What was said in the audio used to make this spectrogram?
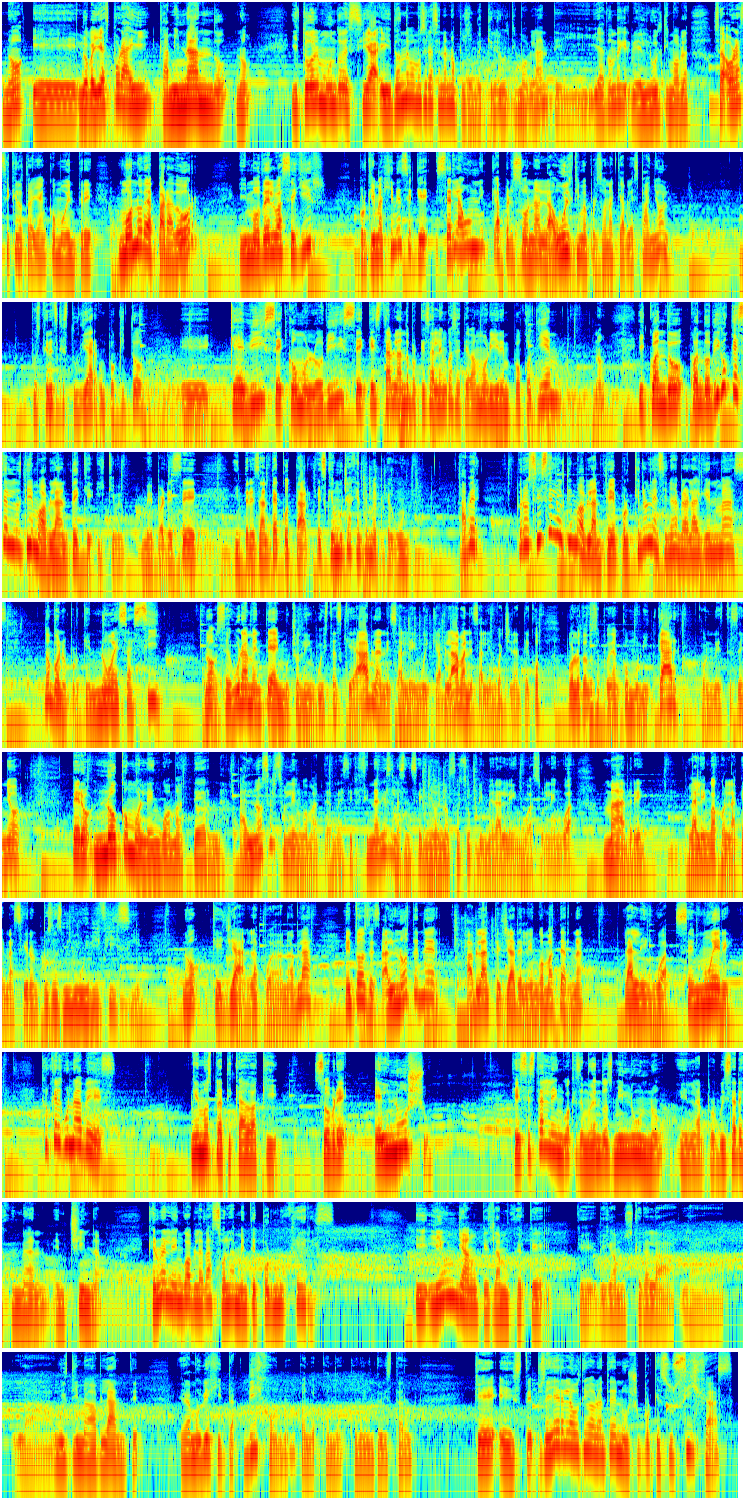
¿no? Eh, lo veías por ahí caminando, ¿no? Y todo el mundo decía, ¿y dónde vamos a ir a cenar? No, pues donde quiere el último hablante. ¿Y, a dónde el último hablante? O sea, ahora sí que lo traían como entre mono de aparador y modelo a seguir. Porque imagínense que ser la única persona, la última persona que habla español, pues tienes que estudiar un poquito eh, qué dice, cómo lo dice, qué está hablando, porque esa lengua se te va a morir en poco tiempo, ¿no? Y cuando, cuando digo que es el último hablante, que, y que me parece interesante acotar, es que mucha gente me pregunta, a ver, pero si es el último hablante, ¿por qué no le enseña a hablar a alguien más? No, bueno, porque no es así. ¿no? Seguramente hay muchos lingüistas que hablan esa lengua y que hablaban esa lengua chinanteco, por lo tanto se podían comunicar con este señor, pero no como lengua materna. Al no ser su lengua materna, es decir, si nadie se las enseñó y no fue su primera lengua, su lengua madre, la lengua con la que nacieron, pues es muy difícil, ¿no? Que ya la puedan hablar. Entonces, al no tener hablantes ya de lengua materna, la lengua se muere. Creo que alguna vez hemos platicado aquí sobre el Nushu, que es esta lengua que se murió en 2001 en la provincia de Hunan, en China, que era una lengua hablada solamente por mujeres. Y Liu Yang, que es la mujer que, digamos que era la, última hablante, era muy viejita, dijo, ¿no? Cuando, cuando, cuando lo entrevistaron, que este, pues ella era la última hablante de Nushu porque sus hijas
